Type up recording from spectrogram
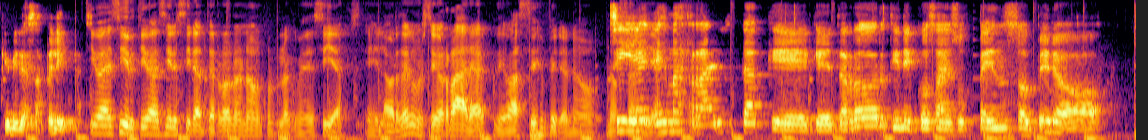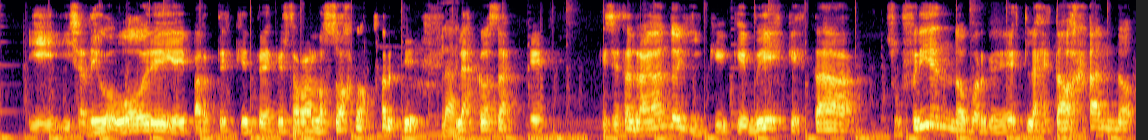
que mira esas películas. Te iba a decir, te iba a decir si era terror o no, por lo que me decías. La verdad que me pareció rara de base, pero no. no sí, sabía. es, es más rarita que, que de terror, tiene cosas de suspenso, pero... Y, y ya te digo, gore, y hay partes que tenés que cerrar los ojos porque Claro. las cosas que, que se está tragando y que, que ves que está sufriendo porque es- las está bajando,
